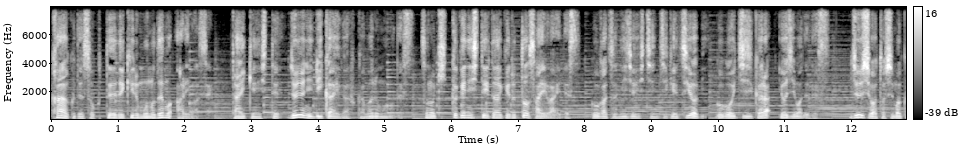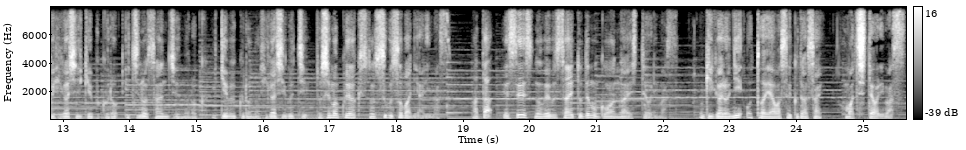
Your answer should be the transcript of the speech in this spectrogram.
科学で測定できるものでもありません。体験して徐々に理解が深まるものです。そのきっかけにしていただけると幸いです。5月27日月曜日午後1時から4時までです。住所は豊島区東池袋1-30-6池袋の東口豊島区役所のすぐそばにあります。また SS のウェブサイトでもご案内しております。お気軽にお問い合わせください。お待ちしております。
